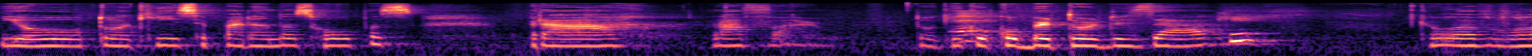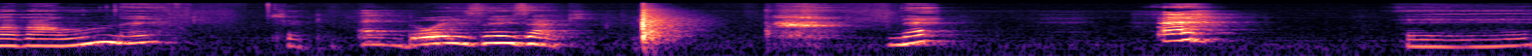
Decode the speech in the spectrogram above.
e eu tô aqui separando as roupas pra lavar. Tô aqui com o cobertor do Isaac, que eu vou lavar um, né? Já que tem dois, né, Isaac? Né? É. É.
